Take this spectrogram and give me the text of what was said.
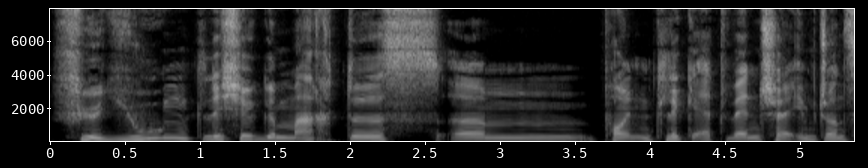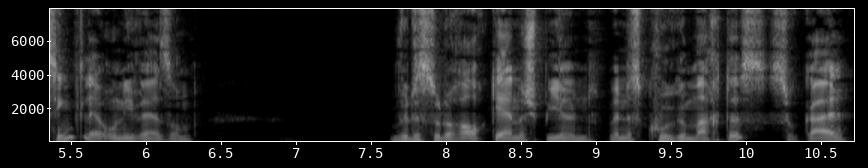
für Jugendliche gemachtes ähm, Point-and-Click-Adventure im John Sinclair-Universum. Würdest du doch auch gerne spielen, wenn es cool gemacht ist? So geil.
